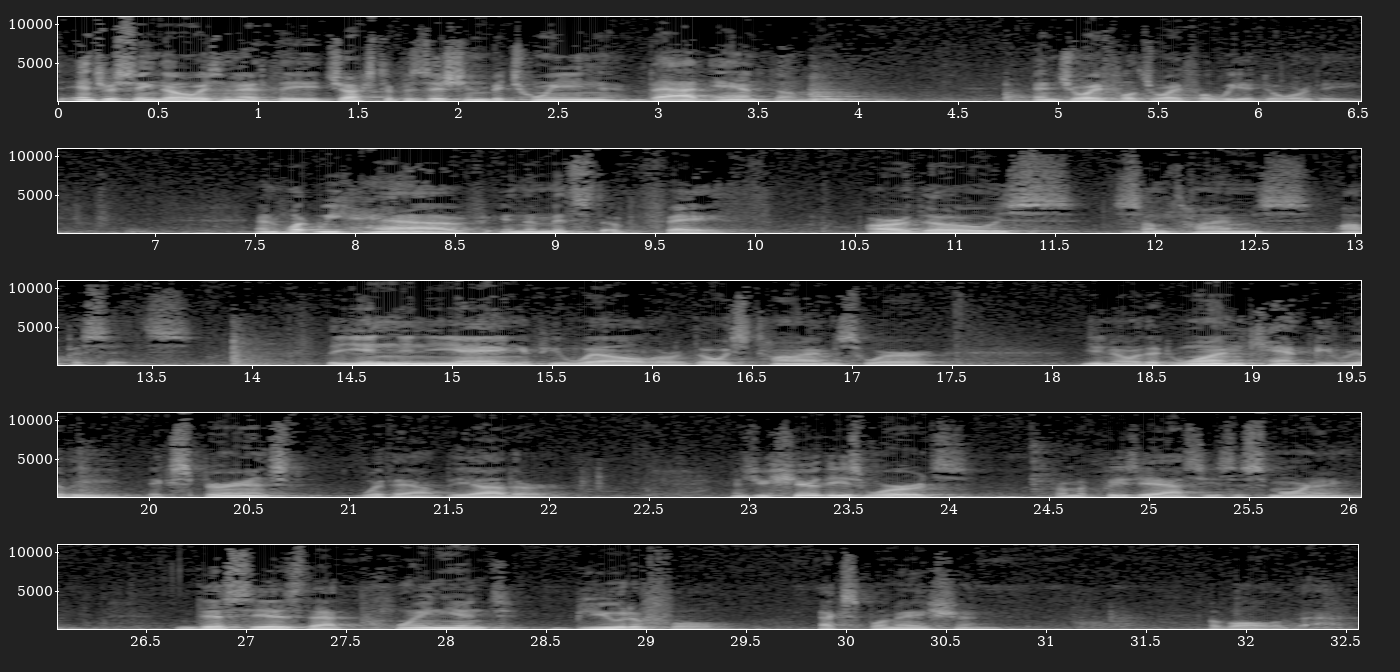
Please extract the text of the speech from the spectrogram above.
It's interesting, though, isn't it? The juxtaposition between that anthem and Joyful, Joyful, We Adore Thee. And what we have in the midst of faith are those sometimes opposites. The yin and yang, if you will, or those times where, you know, that one can't be really experienced without the other. As you hear these words from Ecclesiastes this morning, this is that poignant, beautiful explanation of all of that.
